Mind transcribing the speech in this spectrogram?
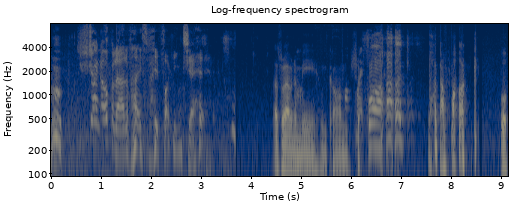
Just trying to open out of my, my fucking jet. That's what happened to me when calm. Oh fuck! What the fuck? Oh.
